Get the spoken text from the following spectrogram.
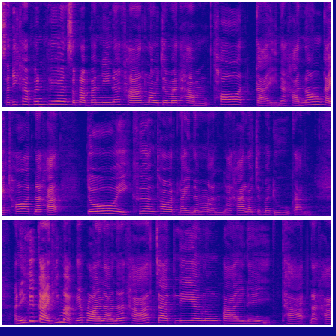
สวัสดีค่ะเพื่อนๆสำหรับวันนี้นะคะ เราจะมาทำทอดไก่นะคะน่องไก่ทอดนะคะ โดยเครื่องทอดไร้น้ำมันนะคะ เราจะมาดูกัน อันนี้คือไก่ที่หมักเรียบร้อยแล้วนะคะ จัดเรียงลงไปในถาดนะคะ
